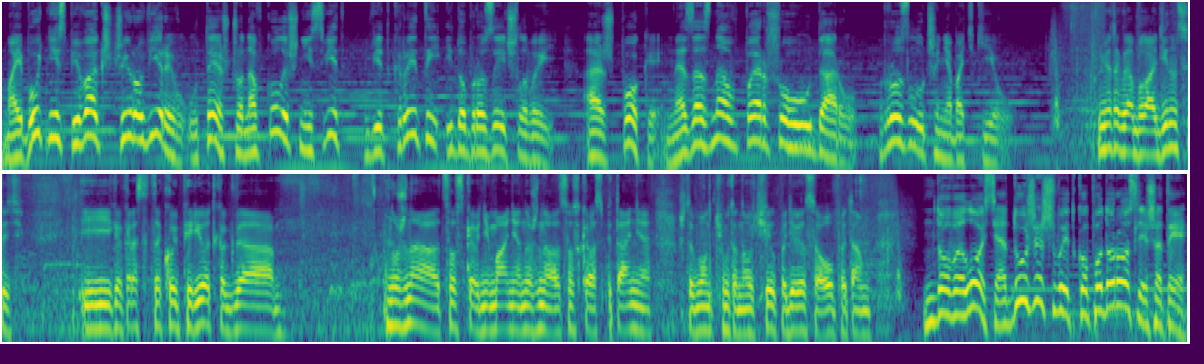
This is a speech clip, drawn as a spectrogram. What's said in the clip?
Майбутній співак щиро вірив у те, що навколишній світ відкритий і доброзичливий, аж поки не зазнав першого удару розлучення батьків. Мне тогда было 11, и как раз это такой период, когда нужно отцовское внимание, нужно отцовское воспитание, чтобы он чему-то научил, поделился опытом. Довелося дуже швидко подорослішати,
